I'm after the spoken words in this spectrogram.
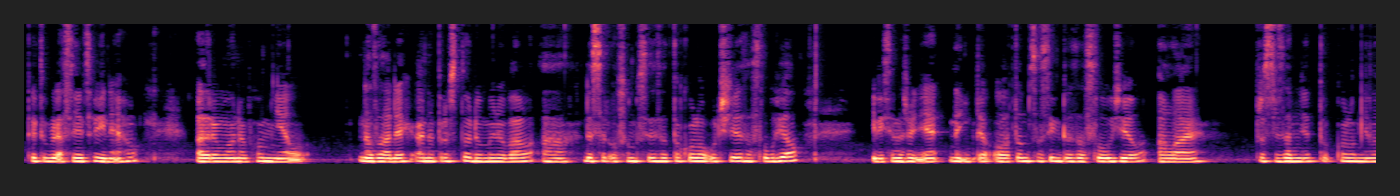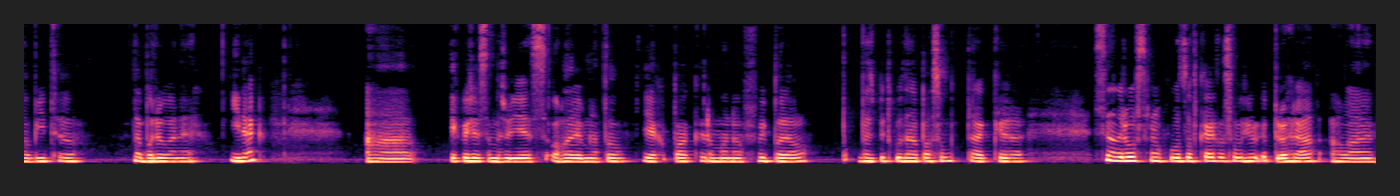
tak to bude asi něco jiného a Romanov ho měl na zádech a naprosto dominoval a 10-8 si za to kolo určitě zasloužil. I když samozřejmě není to o tom, co si kdo zasloužil, ale prostě za mě to kolo mělo být eh, nabodované jinak. A jakože samozřejmě s ohledem na to, jak pak Romanov vypadal ve zbytku zápasu, tak eh, si na druhou stranu v vozovkách zasloužil i prohrát, ale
